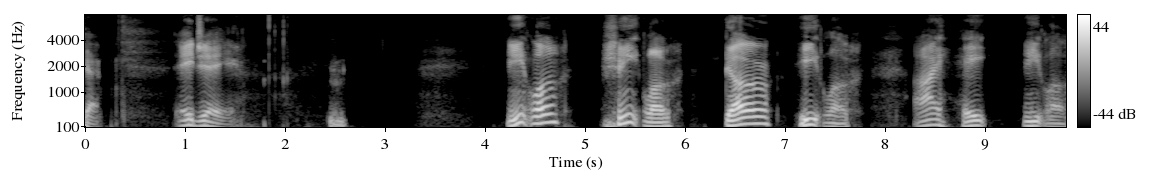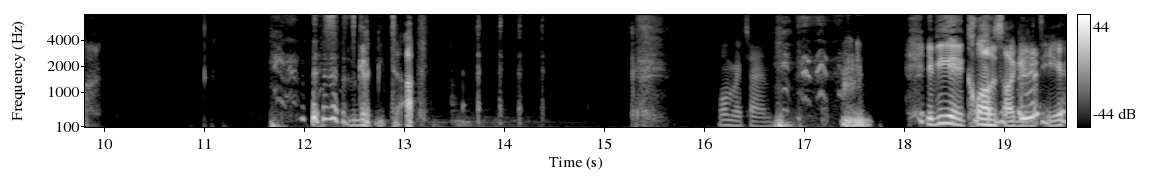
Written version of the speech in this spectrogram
Okay. AJ. Eat low, sheet low, duh, eat low. I hate meatloaf. this is gonna be tough. One more time. If you get close, I'll give it to you.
